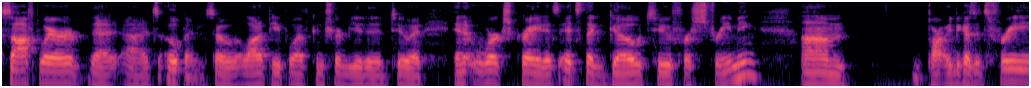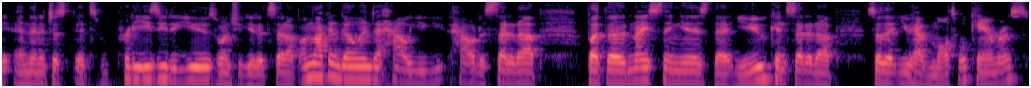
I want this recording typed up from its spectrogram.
software that uh, it's open. So a lot of people have contributed to it and it works great. It's it's the go-to for streaming um, partly because it's free and then it just it's pretty easy to use once you get it set up. I'm not going to go into how you how to set it up but the nice thing is that you can set it up so that you have multiple cameras.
